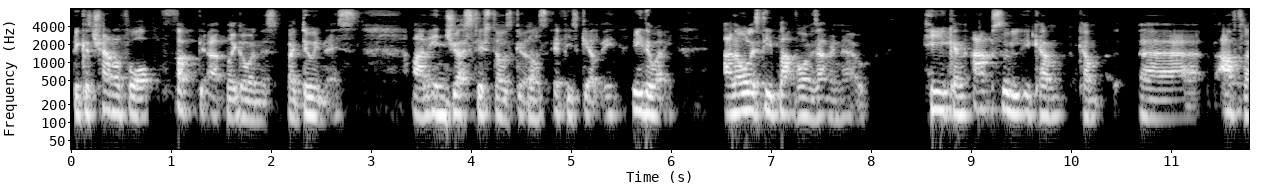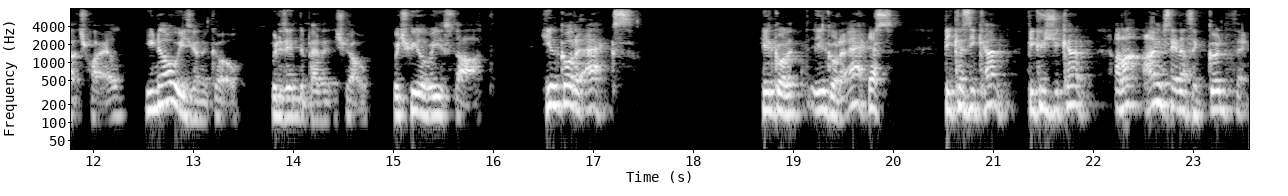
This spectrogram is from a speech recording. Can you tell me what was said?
because Channel Four fucked it up by going this by doing this and injustice those girls if he's guilty. Either way, and all his deplatforming is happening now. He can absolutely come come uh, after that trial. You know he's going to go with his independent show, which he'll restart. He'll go to X. He'll go to he'll go to X because he can because you can, and I, I'm saying that's a good thing.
